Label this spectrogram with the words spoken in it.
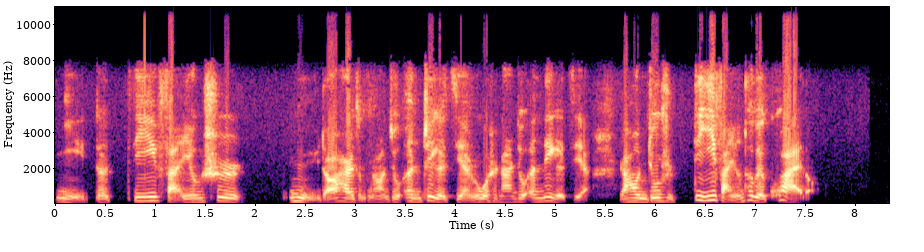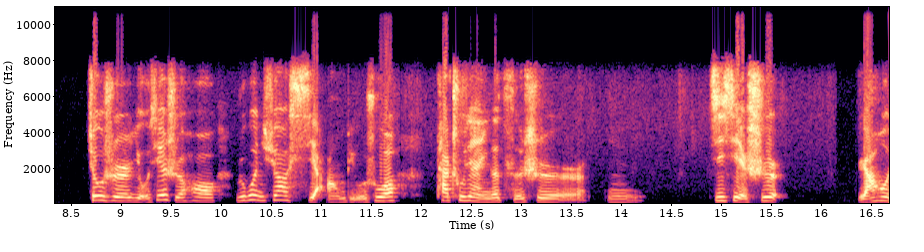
你的第一反应是女的还是怎么着，就摁这个键；如果是男就摁那个键，然后你就是第一反应特别快的。就是有些时候如果你需要想，比如说它出现一个词是嗯机械师，然后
